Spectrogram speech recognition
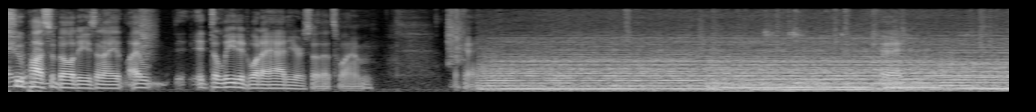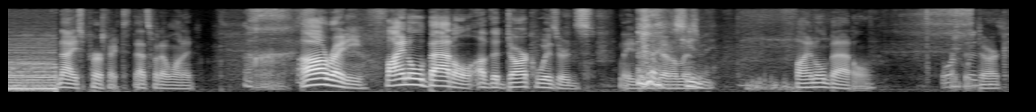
two possibilities, and I, I, it deleted what I had here, so that's why I'm. Okay. Okay. Nice, perfect. That's what I wanted. Alrighty, final battle of the Dark Wizards, ladies and gentlemen. Excuse me. Final battle of the Dark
